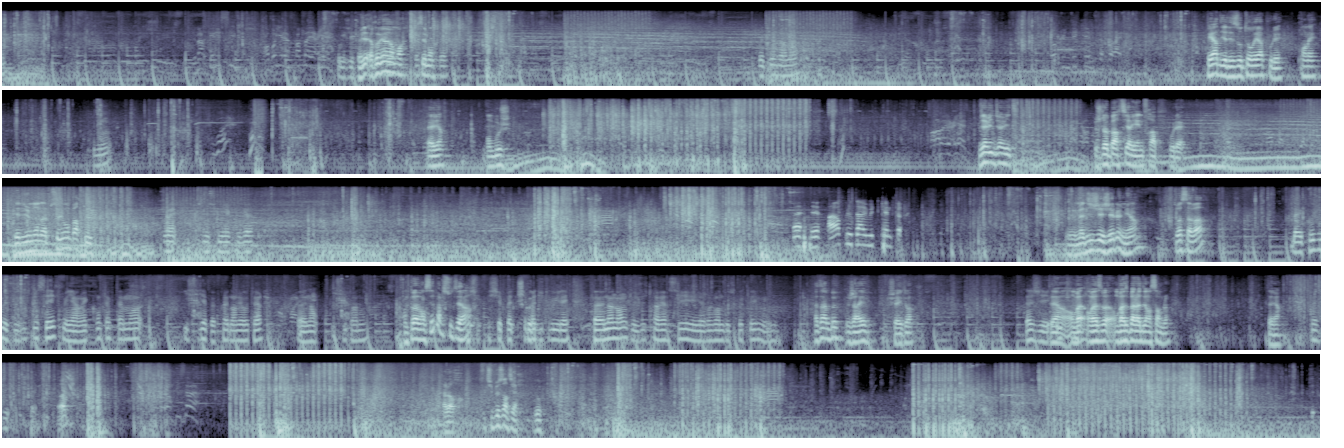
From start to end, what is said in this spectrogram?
Pas Viens- reviens vers moi, pas c'est ce bon. Voiture vers moi. Regarde, il y a des autoréas, poulet. Prends-les. Bon. Allez, viens. On bouge. Viens vite, viens vite. Je dois partir, il y a une frappe, poulet. Il y a du monde absolument partout. Ouais, je me suis mis à couvert. Cancer. Il m'a dit GG le mien. Toi, ça va? Bah écoute, je me suis juste mis safe, mais il y a un mec contact à moi, ici à peu près dans les hauteurs. Euh, non, ici, pardon. On peut avancer par le souterrain? Je- sais pas, du tout où il est. Euh, non, non, on peut juste traverser et rejoindre de ce côté, mais Attends un peu, j'arrive. Je suis avec toi. là j'ai. On va, on, va se, on va se balader ensemble. T'as bien. Vas-y. Hop. Alors, tu peux sortir. Go.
